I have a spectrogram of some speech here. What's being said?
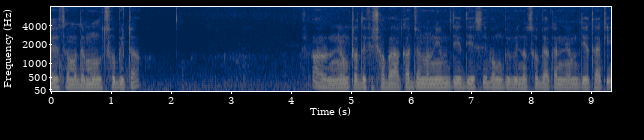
এই হচ্ছে আমাদের মূল ছবিটা। আর নিয়মটা দেখে সবাই আঁকার জন্য নিয়ম দিয়ে দিয়েছে এবং বিভিন্ন ছবি আঁকার নিয়ম দিয়ে থাকি।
